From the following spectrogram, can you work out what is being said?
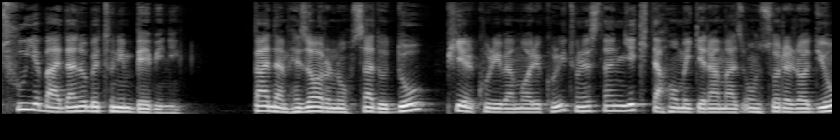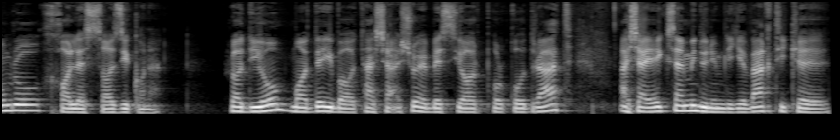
توی بدن رو بتونیم ببینیم. بعدم 1902 پیر کوری و ماری کوری تونستن یک دهم گرم از عنصر رادیوم رو خالص سازی کنن. رادیوم ماده با تشعشع بسیار پرقدرت اشعه ایکس هم می‌دونیم دیگه. وقتی که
